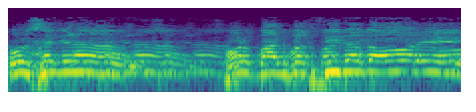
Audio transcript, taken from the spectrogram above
وہ سجنا۔ ہوں بد بختی کا دور ہے۔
